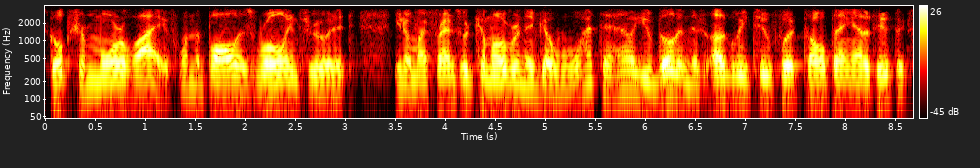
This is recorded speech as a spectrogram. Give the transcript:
sculpture more life when the ball is rolling through it. it you know, my friends would come over and they'd go, "What the hell are you building this ugly two foot tall thing out of toothpicks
